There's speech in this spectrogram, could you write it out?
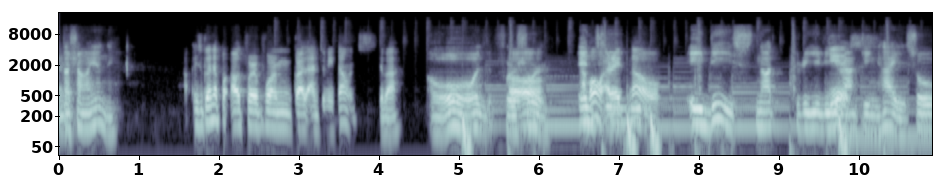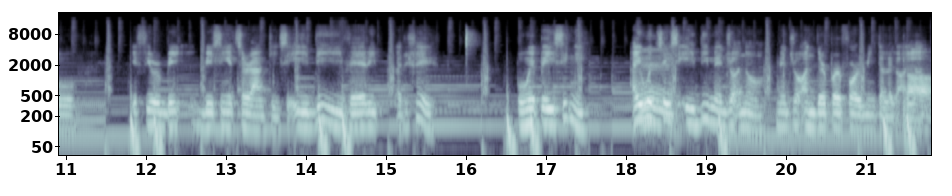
yata siya ngayon eh. He's gonna outperform Carl Anthony Towns, 'di ba? Oo, for Oo. sure. And Ako, si right now, AD is not really Yes. ranking high. So, if you're ba- basing it sa ranking, si AD very, ano siya eh, pumipacing eh. I would Mm. say si AD medyo ano, medyo underperforming talaga a lot. oo.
